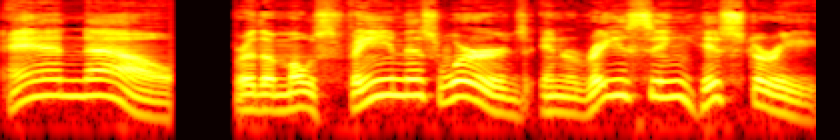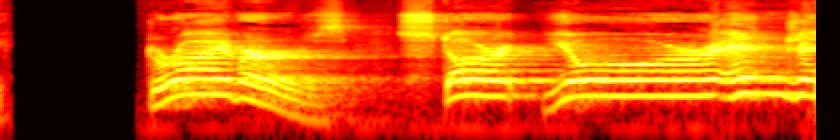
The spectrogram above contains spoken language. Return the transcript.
And now, for the most famous words in racing history. Drivers! Start your engines!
